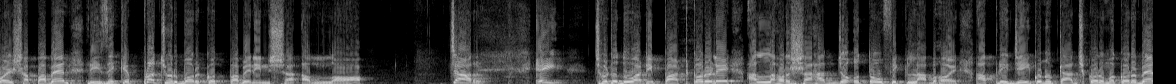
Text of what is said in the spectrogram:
পয়সা পাবেন, রিজিকে প্রচুর বরকত পাবেন ইনশা আল্লাহ চার, এই ছোট দোয়াটি পাঠ করলে আল্লাহর সাহায্য ও তৌফিক লাভ হয়। আপনি যেই কোনো কাজকর্ম করবেন,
